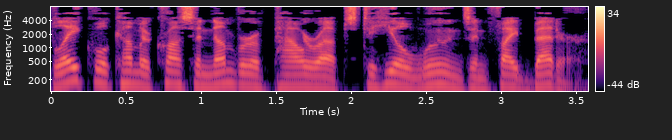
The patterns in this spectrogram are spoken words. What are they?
Blake will come across a number of power-ups to heal wounds and fight better.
